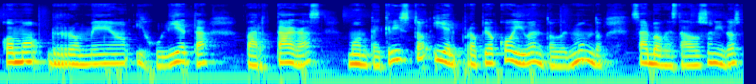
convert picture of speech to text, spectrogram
como Romeo y Julieta, Partagas, Montecristo y el propio Coiba en todo el mundo, salvo en Estados Unidos,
